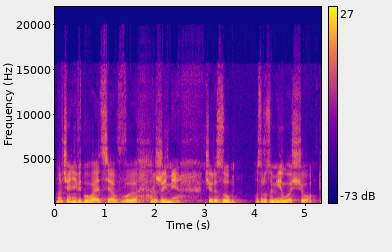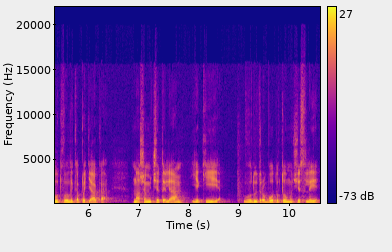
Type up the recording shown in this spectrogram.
Навчання відбувається в режимі через Zoom. Зрозуміло, що тут велика подяка нашим вчителям, які ведуть роботу, в тому числі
